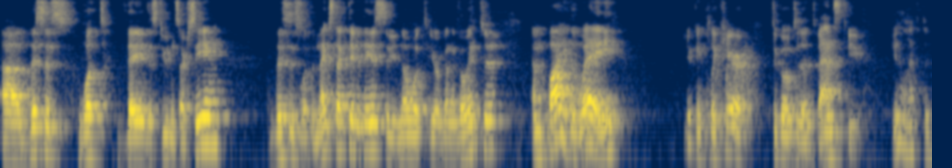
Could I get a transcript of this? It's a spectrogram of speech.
Uh, this is what they, the students are seeing. This is what the next activity is, so you know what you're going to go into. And by the way, you can click here to go to the advanced view. You don't have to.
